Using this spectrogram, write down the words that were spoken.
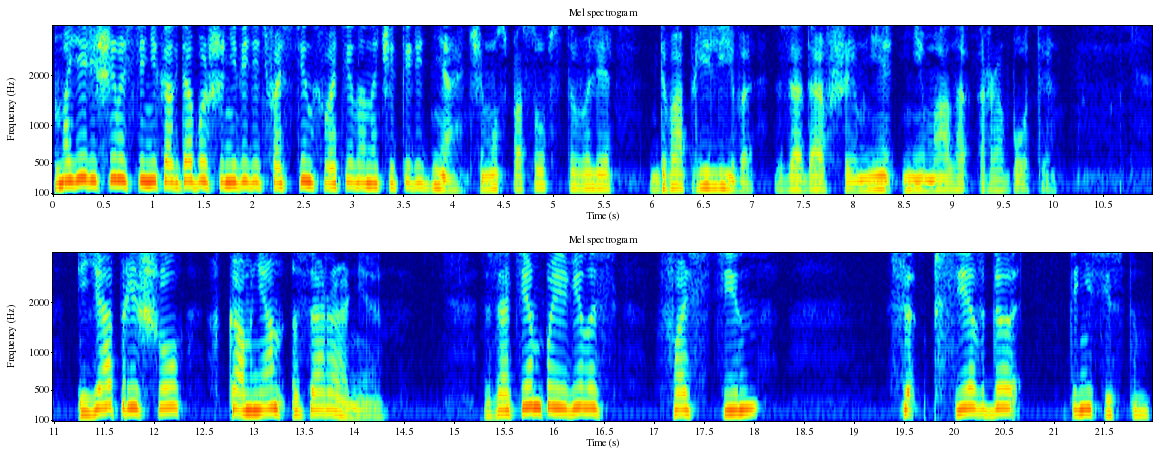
Моей решимости никогда больше не видеть Фастин хватило на четыре дня, чему способствовали два прилива, задавшие мне немало работы. Я пришел к камням заранее. Затем появилась Фастин с псевдотеннисистом.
